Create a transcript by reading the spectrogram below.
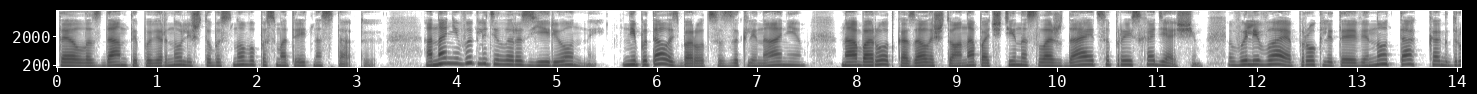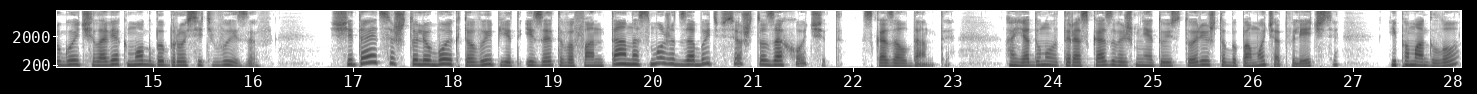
Телла с Данте повернулись, чтобы снова посмотреть на статую. Она не выглядела разъяренной не пыталась бороться с заклинанием. Наоборот, казалось, что она почти наслаждается происходящим, выливая проклятое вино так, как другой человек мог бы бросить вызов. «Считается, что любой, кто выпьет из этого фонтана, сможет забыть все, что захочет», — сказал Данте. «А я думала, ты рассказываешь мне эту историю, чтобы помочь отвлечься. И помогло?»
